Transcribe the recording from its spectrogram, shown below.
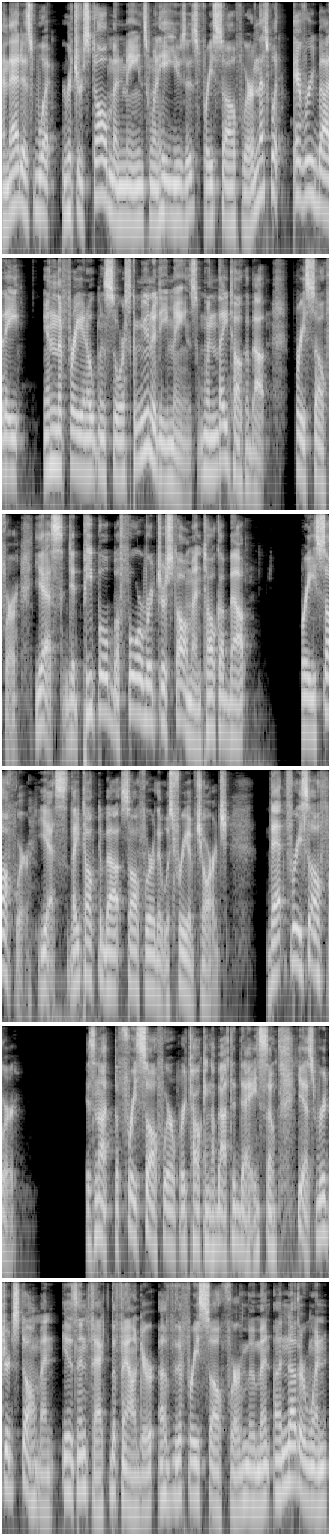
And that is what Richard Stallman means when he uses free software. And that's what everybody in the free and open source community means when they talk about free software. Yes, did people before Richard Stallman talk about free software? Yes, they talked about software that was free of charge. That free software is not the free software we're talking about today. So, yes, Richard Stallman is in fact the founder of the free software movement. Another one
